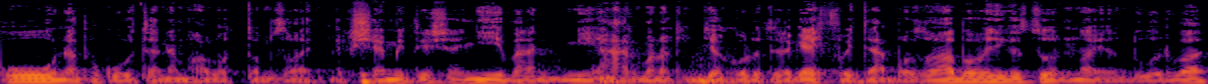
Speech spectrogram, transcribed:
hónapok óta nem hallottam zajt, meg semmit, és nyilván mi hárman, akik gyakorlatilag egyfolytában az alba vagyunk, az tudom, nagyon durva,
